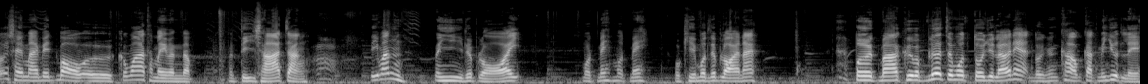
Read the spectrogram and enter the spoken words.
ต้องใช้ไม้เบสบอลเออก็ว่าทำไมมันแบบมันตีช้าจังตีมันนี่เรียบร้อย หมดไหมหมดไหมโอเคหมดเรียบร้อยนะ เปิดมาคือแบบเลือดจะหมดตัวอยู่แล้วเนี่ยโดนข้างข่าวกัดไม่หยุดเลย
